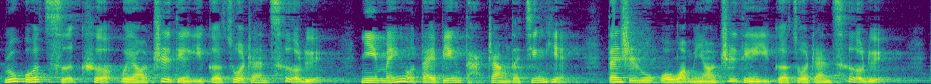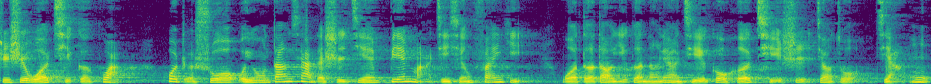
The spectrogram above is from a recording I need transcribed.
如果此刻我要制定一个作战策略，你没有带兵打仗的经验，但是如果我们要制定一个作战策略，只是我起个卦，或者说我用当下的时间编码进行翻译，我得到一个能量结构和启示，叫做甲木。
